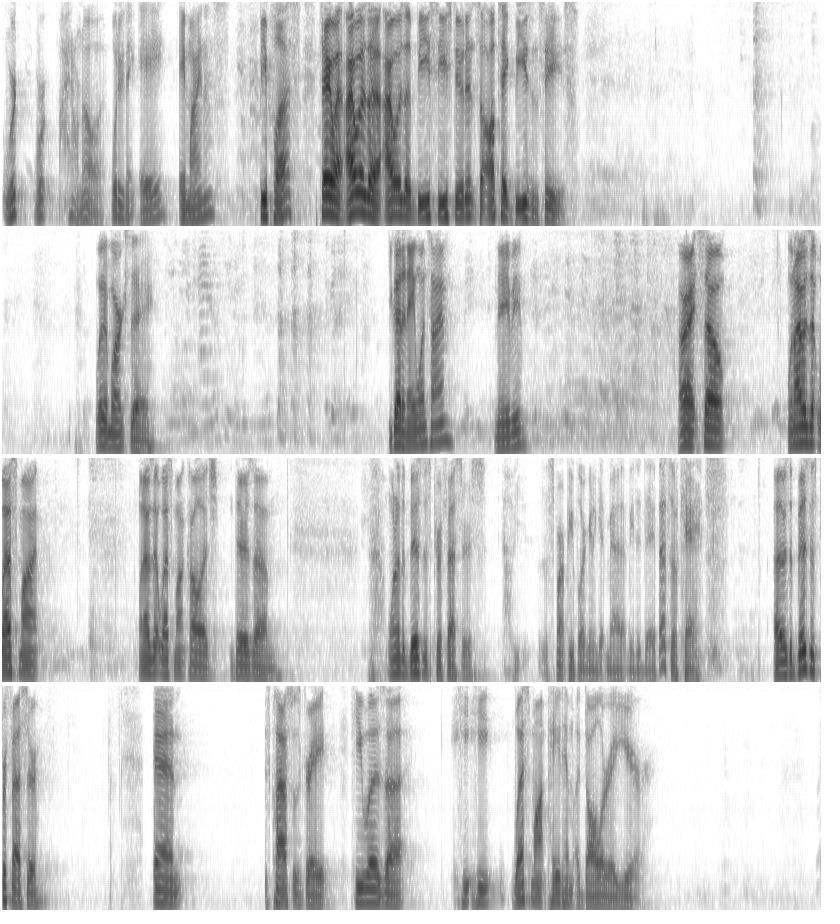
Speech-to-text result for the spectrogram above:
We're, we're, I don't know. What do you think? A, A minus, B plus. Tell you what, I was a, I was a BC student, so I'll take B's and C's. What did Mark say? You got an A one time? Maybe. All right, so when I was at Westmont, when I was at Westmont College, there's um, one of the business professors. Oh, the smart people are going to get mad at me today. That's okay. Uh, there was a business professor, and his class was great. He was uh, he, he Westmont paid him a dollar a year.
